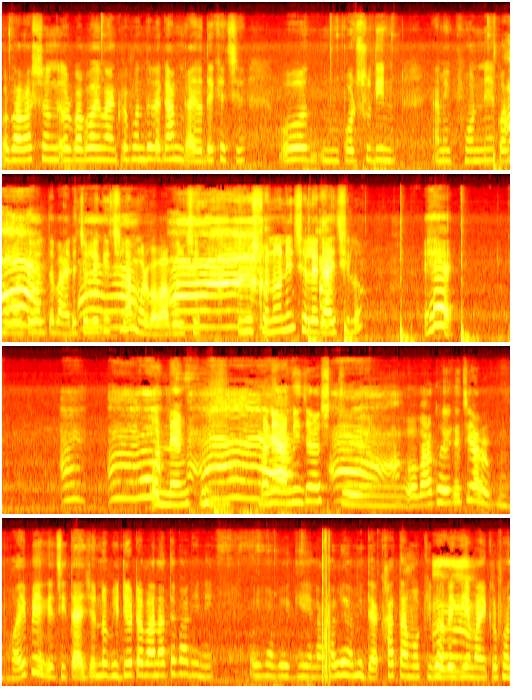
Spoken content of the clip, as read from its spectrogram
ওর বাবার সঙ্গে, ওর বাবা ওই মাইক্রোফোন ধরে গান গায়, ও দেখেছে। ও পরশু দিন আমি ফোন নিয়ে কথা বলতে বলতে বাইরে চলে গেছিলাম। ওর বাবা বলছে, তুমি শোনোনি, ছেলে গাইছিল? হ্যাঁ। ওর ন্যাং মানে আমি জাস্ট অবাক হয়ে গেছি আর ভয় পেয়ে গেছি, তাই জন্য ভিডিওটা বানাতে পারিনি। ওইভাবে গিয়ে না হলে আমি দেখাতাম ও কীভাবে গিয়ে মাইক্রোফোন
